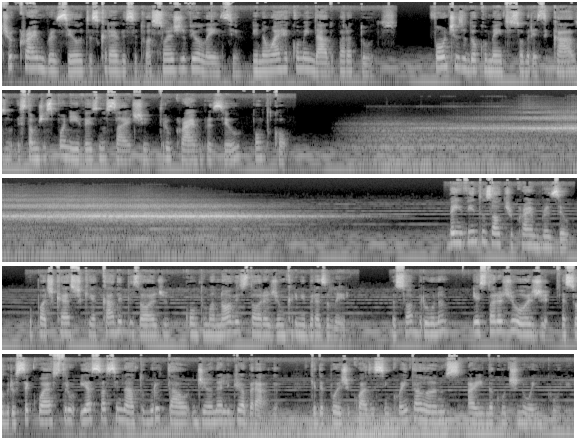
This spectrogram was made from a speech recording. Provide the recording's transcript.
True Crime Brasil descreve situações de violência e não é recomendado para todos. Fontes e documentos sobre esse caso estão disponíveis no site truecrimebrasil.com. Bem-vindos ao True Crime Brasil, o podcast que a cada episódio conta uma nova história de um crime brasileiro. Eu sou a Bruna e a história de hoje é sobre o sequestro e assassinato brutal de Ana Lídia Braga, que depois de quase 50 anos ainda continua impune.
